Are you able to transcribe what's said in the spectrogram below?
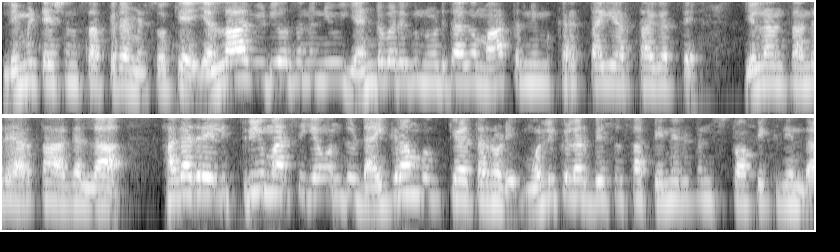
limitations of pyramids okay ಎಲ್ಲಾ ವಿಡಿಯೋಸ್ ಅನ್ನು ನೀವು ಎಂಡ್ ವರೆಗೂ ನೋಡಿದಾಗ ಮಾತ್ರ ನಿಮ್ಗೆ ಕರೆಕ್ಟ್ ಆಗಿ ಅರ್ಥ ಆಗತ್ತೆ. ಇಲ್ಲ ಅಂತಂದ್ರೆ ಅರ್ಥ ಆಗಲ್ಲ. ಹಾಗಾದ್ರೆ ಇಲ್ಲಿ ತ್ರೀ ಮಾರ್ಕ್ಸ್ಗೆ ಒಂದು ಡೈಗ್ರಾಮ್ ಕೇಳ್ತಾರೆ ನೋಡಿ. Molecular basis of inheritance topic ದಿಂದ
